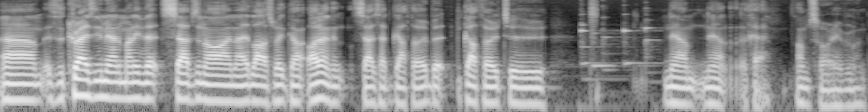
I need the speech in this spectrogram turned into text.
um, it's the crazy amount of money that Savs and I made last week. I don't think Savs had Gutho, but Gutho to now now okay. I'm sorry, everyone.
